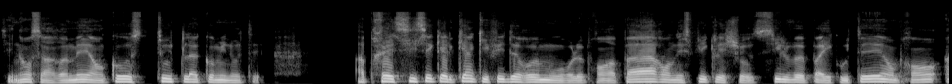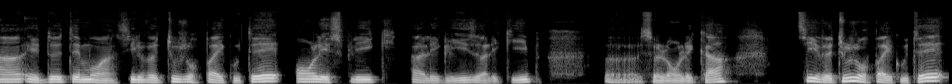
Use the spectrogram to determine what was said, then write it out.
Sinon, ça remet en cause toute la communauté. Après, si c'est quelqu'un qui fait de remous, on le prend à part, on explique les choses. S'il veut pas écouter, on prend un et deux témoins. S'il veut toujours pas écouter, on l'explique à l'église, à l'équipe, euh, selon les cas. S'il veut toujours pas écouter,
